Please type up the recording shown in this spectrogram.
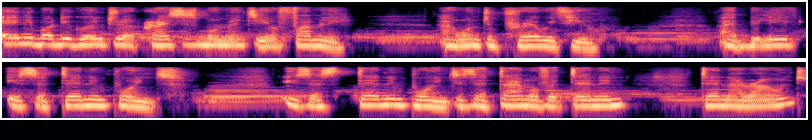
Anybody going through a crisis moment in your family? I want to pray with you. I believe it's a turning point. It's a turning point. It's a time of a turning, turn around.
